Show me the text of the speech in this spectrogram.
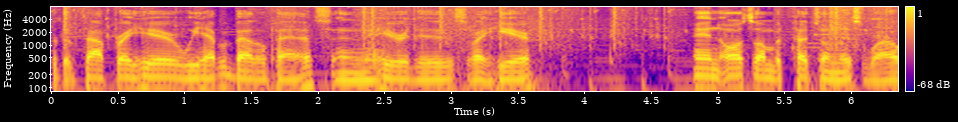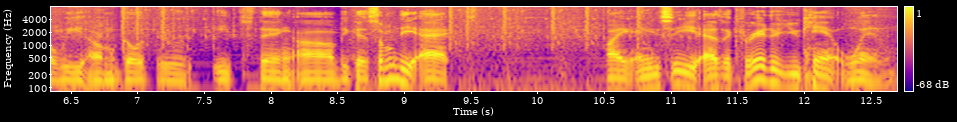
at the top right here, we have a battle pass, and here it is right here. And also, I'm gonna touch on this while we um go through each thing, uh, because some of the acts, like, and you see, as a creator, you can't win,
